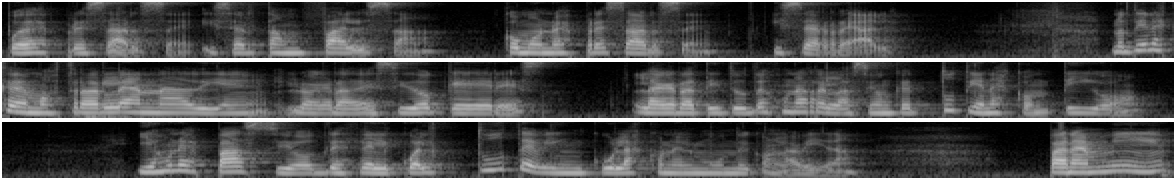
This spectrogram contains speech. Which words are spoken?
puede expresarse y ser tan falsa como no expresarse y ser real. No tienes que demostrarle a nadie lo agradecido que eres. La gratitud es una relación que tú tienes contigo y es un espacio desde el cual tú te vinculas con el mundo y con la vida. Para mí,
